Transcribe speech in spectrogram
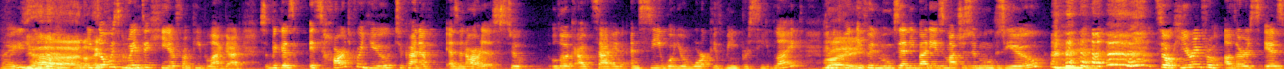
right? yeah, It's I- always great to hear from people like that. So because it's hard for you to kind of, as an artist, to look outside and see what your work is being perceived like, and if, it, if it moves anybody as much as it moves you. Mhm. so hearing from others is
